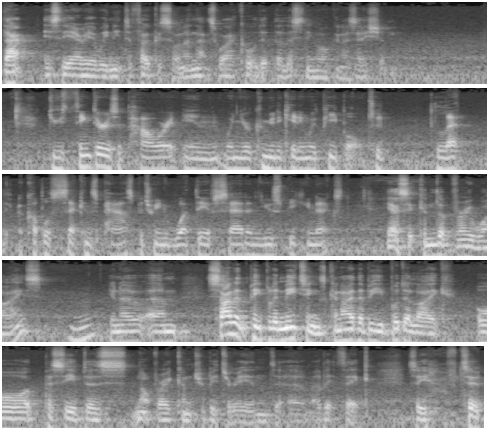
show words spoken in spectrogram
That is the area we need to focus on, and that's why I called it the listening organization. Do you think there is a power in when you're communicating with people to let a couple of seconds pass between what they have said and you speaking next? Yes, it can look very wise. Mm-hmm. You know, um, silent people in meetings can either be Buddha-like or perceived as not very contributory and uh, a bit thick. So you have to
